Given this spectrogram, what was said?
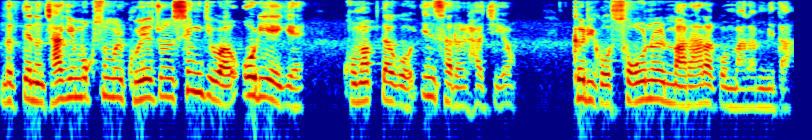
늑대는 자기 목숨을 구해준 생쥐와 오리에게 고맙다고 인사를 하지요. 그리고 소원을 말하라고 말합니다.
